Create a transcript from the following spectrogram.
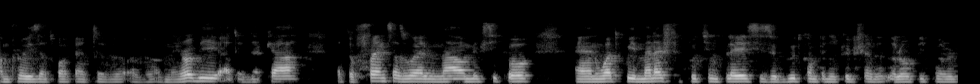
employees that work out of, of, of, Nairobi, out of Dakar, out of France as well, now Mexico. And what we managed to put in place is a good company culture that allows people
